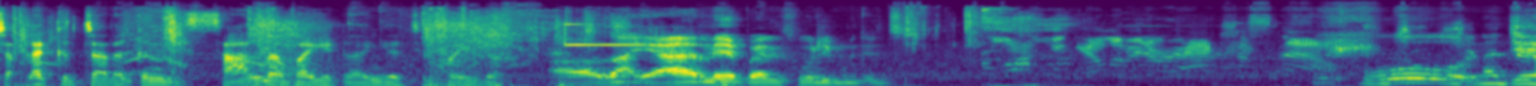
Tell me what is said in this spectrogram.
சலக்கு சலக்குன்னு சால்னா பாக்கெட் வாங்கி வச்சிருப்பாங்க அவ்வளோதான் யாருலேயே பயிர் சொல்லி முடிஞ்சிருச்சு. ஓ என்னாச்சு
